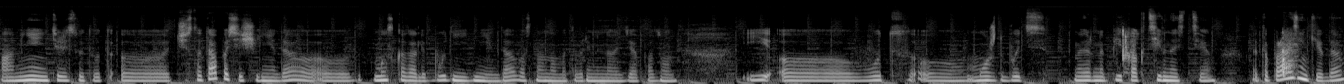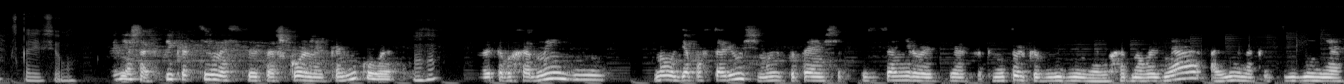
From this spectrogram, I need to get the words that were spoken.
А меня интересует вот э, частота посещения, да, э, мы сказали будние дни, да, в основном это временной диапазон. И э, вот, э, может быть, наверное, пик активности это праздники, да, скорее всего? Конечно, пик активности – это школьные каникулы, угу. это выходные дни. Но я повторюсь, мы пытаемся позиционировать как не только заведение выходного дня, а именно как заведение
